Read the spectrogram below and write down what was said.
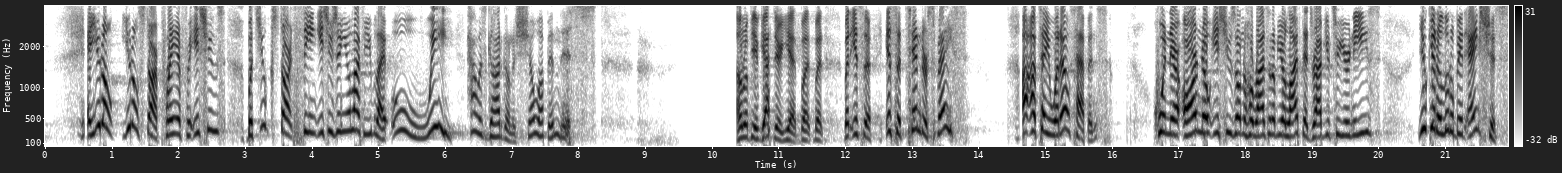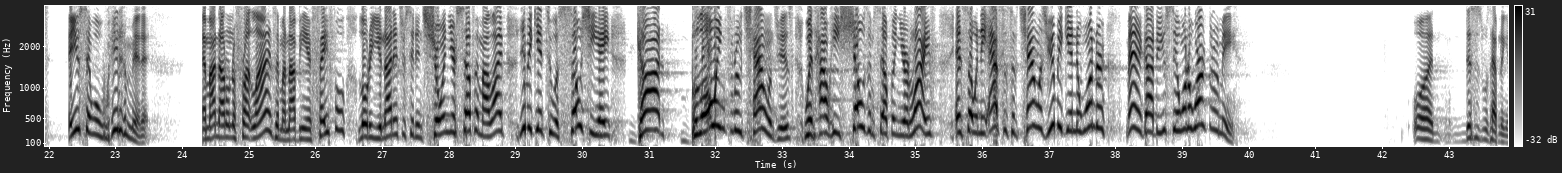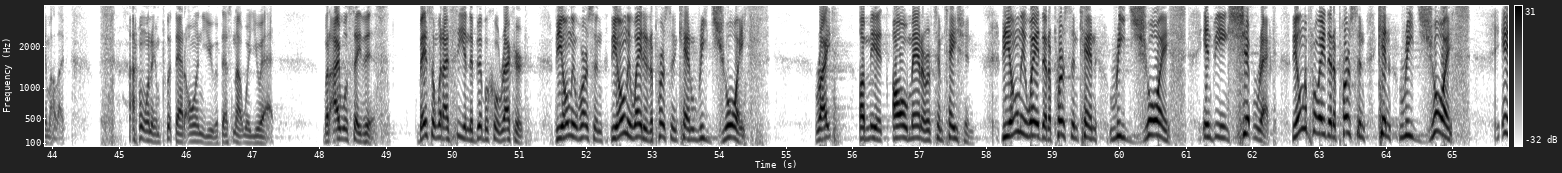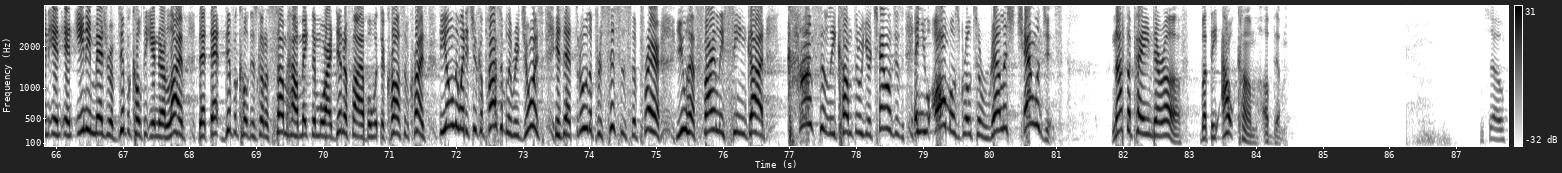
And you don't you don't start praying for issues, but you start seeing issues in your life, and you be like, oh, we, how is God going to show up in this? I don't know if you've got there yet, but but but it's a it's a tender space. I'll tell you what else happens when there are no issues on the horizon of your life that drive you to your knees, you get a little bit anxious. And you say, well, wait a minute. Am I not on the front lines? Am I not being faithful? Lord, are you not interested in showing yourself in my life? You begin to associate God blowing through challenges with how he shows himself in your life. And so, in the absence of challenge, you begin to wonder, man, God, do you still want to work through me? Well, this is what's happening in my life. I don't want to put that on you if that's not where you're at. But I will say this based on what I see in the biblical record, the only person, the only way that a person can rejoice, right, amid all manner of temptation, the only way that a person can rejoice in being shipwrecked, the only way that a person can rejoice in, in, in any measure of difficulty in their life, that that difficulty is going to somehow make them more identifiable with the cross of Christ. The only way that you could possibly rejoice is that through the persistence of prayer, you have finally seen God constantly come through your challenges, and you almost grow to relish challenges. Not the pain thereof, but the outcome of them. And so,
